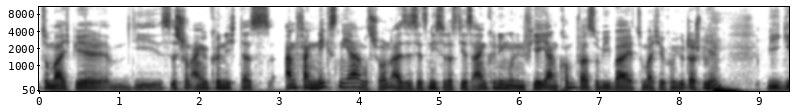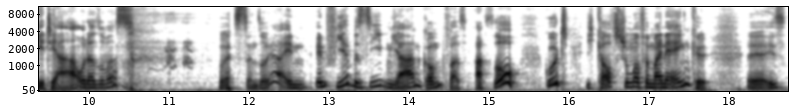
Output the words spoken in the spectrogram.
Zum Beispiel, die, es ist schon angekündigt, dass Anfang nächsten Jahres schon, also es ist jetzt nicht so, dass die es ankündigen und in vier Jahren kommt was, so wie bei zum Beispiel Computerspielen, mhm. wie GTA oder sowas. Wo es dann so, ja, in, in vier bis sieben Jahren kommt was. Ach so, gut, ich kaufe es schon mal für meine Enkel. Äh, ist.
